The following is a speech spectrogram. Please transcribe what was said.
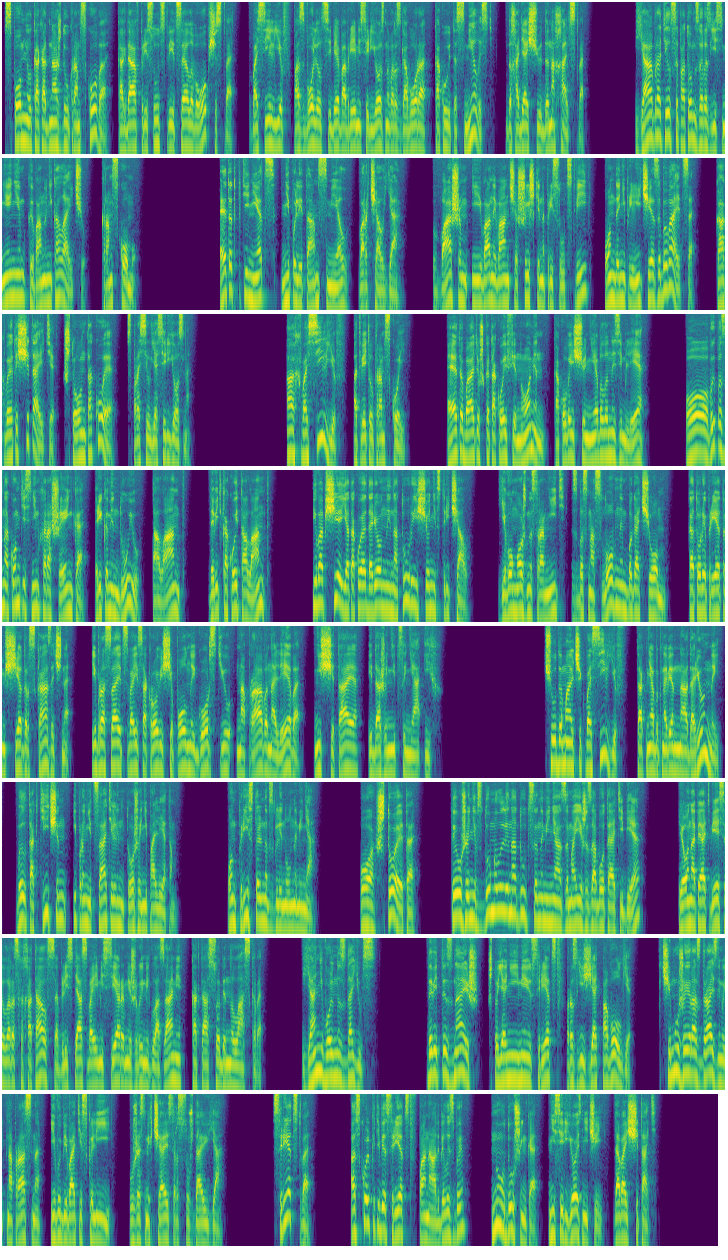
Вспомнил, как однажды у Крамского, когда в присутствии целого общества Васильев позволил себе во время серьезного разговора какую-то смелость, доходящую до нахальства. Я обратился потом за разъяснением к Ивану Николаевичу, Крамскому. «Этот птенец не по летам смел», – ворчал я. «В вашем и Ивана Ивановича Шишкина присутствии он до неприличия забывается. Как вы это считаете? Что он такое?» – спросил я серьезно. «Ах, Васильев!» – ответил Крамской. «Это, батюшка, такой феномен, какого еще не было на земле. О, вы познакомьтесь с ним хорошенько, рекомендую, талант. Да ведь какой талант! И вообще я такой одаренной натуры еще не встречал. Его можно сравнить с баснословным богачом, который при этом щедр сказочно и бросает свои сокровища полной горстью направо-налево, не считая и даже не ценя их. Чудо-мальчик Васильев, так необыкновенно одаренный, был тактичен и проницателен тоже не по летам. Он пристально взглянул на меня. «О, что это? Ты уже не вздумал ли надуться на меня за мои же заботы о тебе?» И он опять весело расхохотался, блестя своими серыми живыми глазами, как-то особенно ласково я невольно сдаюсь. Да ведь ты знаешь, что я не имею средств разъезжать по Волге. К чему же и раздразнивать напрасно и выбивать из колеи, уже смягчаясь, рассуждаю я. Средства? А сколько тебе средств понадобилось бы? Ну, душенька, не серьезничай, давай считать.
